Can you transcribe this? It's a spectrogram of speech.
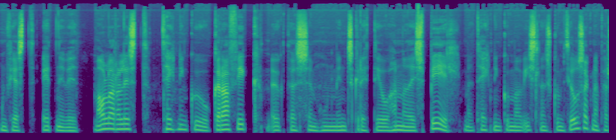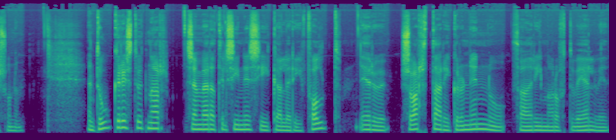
Hún fjæst einni við málaralist, tekningu og grafík auk þess sem hún myndskreitti og hannaði spil með tekningum af íslenskum þjóðsagnapersonum. En dúgristutnar sem verða til sínis í Galeri Fold eru svartar í grunninn og það rýmar oft vel við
